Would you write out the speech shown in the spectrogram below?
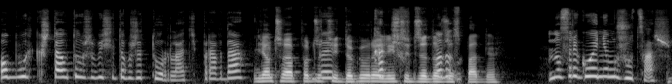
obłych kształtów, żeby się dobrze turlać, prawda? Ją trzeba podrzucić do góry i K4 liczyć, że no dobrze to- spadnie. No z reguły nią rzucasz.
